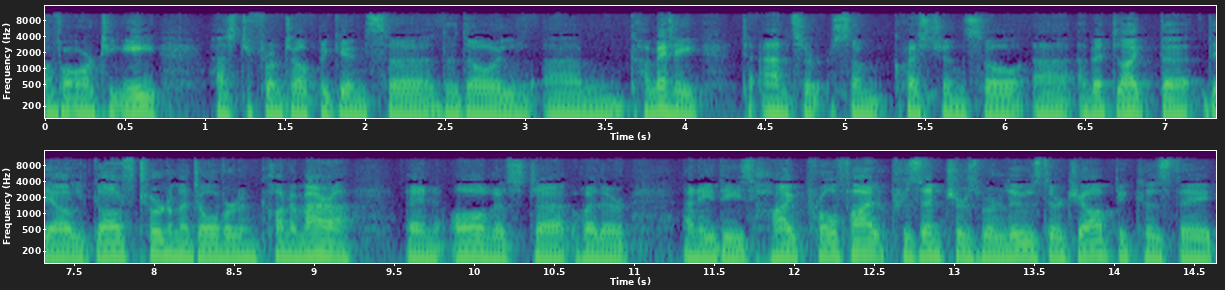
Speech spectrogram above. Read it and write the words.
of RTE has to front up against uh, the Dáil um, committee to answer some questions. So, uh, a bit like the, the old golf tournament over in Connemara in August, uh, whether any of these high profile presenters will lose their job because they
